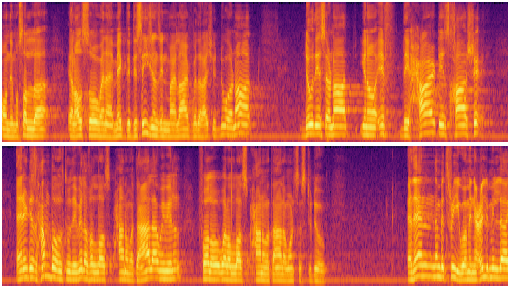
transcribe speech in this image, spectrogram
on the musalla and also when I make the decisions in my life whether I should do or not, do this or not. You know, if the heart is khashi' and it is humble to the will of Allah subhanahu wa ta'ala, we will follow what Allah subhanahu wa ta'ala wants us to do. And then number three, وَمِنْ عِلْمٍ لَا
